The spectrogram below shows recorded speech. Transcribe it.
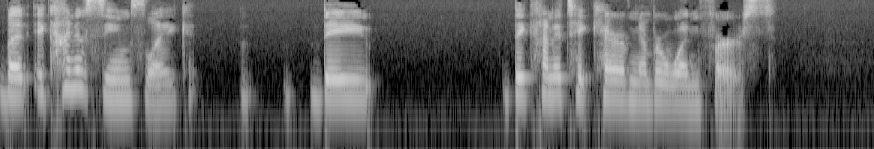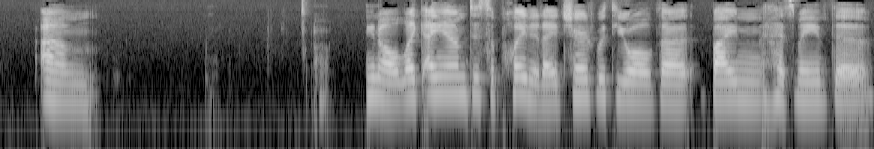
But it kind of seems like they they kind of take care of number one first. Um, you know, like I am disappointed. I shared with you all that Biden has made the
